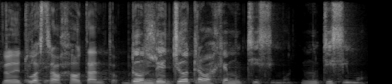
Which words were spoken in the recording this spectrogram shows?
Donde tú has este, trabajado tanto. Donde yo trabajé muchísimo, muchísimo,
